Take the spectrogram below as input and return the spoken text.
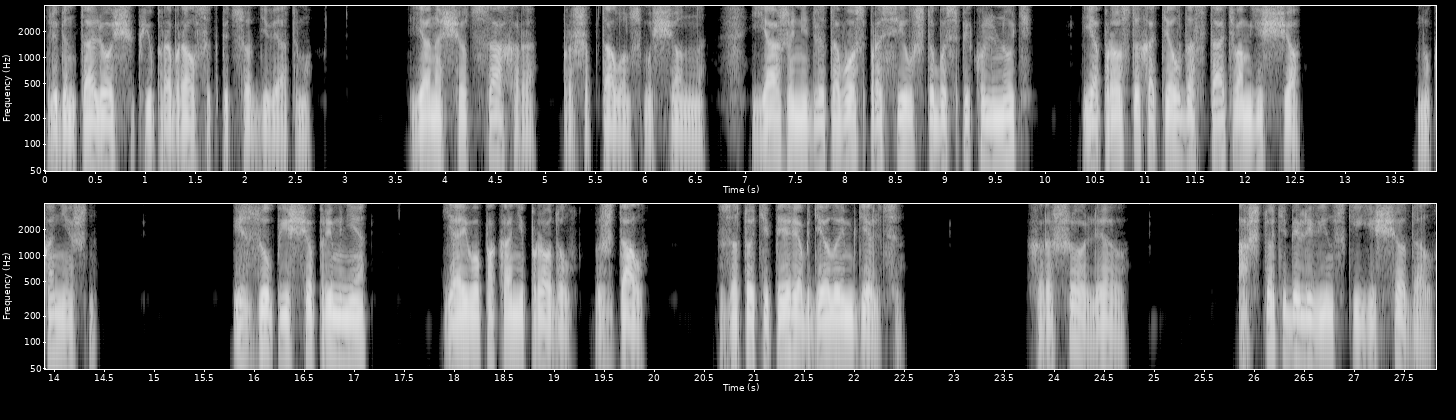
Лебенталь ощупью пробрался к 509-му. — Я насчет сахара, — прошептал он смущенно. — Я же не для того спросил, чтобы спекульнуть. Я просто хотел достать вам еще. Ну, конечно. И зуб еще при мне. Я его пока не продал, ждал. Зато теперь обделаем дельце. Хорошо, Лео. А что тебе Левинский еще дал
